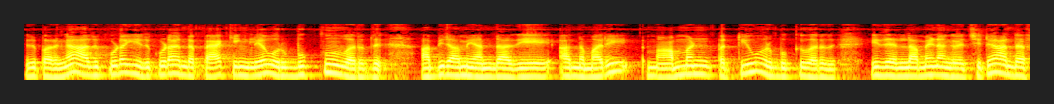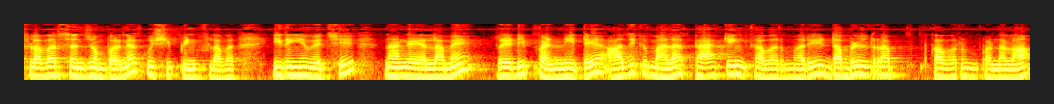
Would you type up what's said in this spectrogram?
இது பாருங்கள் அது கூட இது கூட அந்த பேக்கிங்லேயே ஒரு புக்கும் வருது. அபிராமி அந்தாதி அந்த மாதிரி ம- அம்மன் பற்றியும் ஒரு புக்கு வருது. இது எல்லாமே நாங்கள் வச்சுட்டு அந்த ஃப்ளவர் செஞ்சோம் பாருங்கள் குஷி பின் ஃப்ளவர் இதையும் வச்சு நாங்கள் எல்லாமே ரெடி பண்ணிவிட்டு அதுக்கு மேலே பேக்கிங் கவர் மாதிரி டபுள் ரப் கவரும் பண்ணலாம்.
